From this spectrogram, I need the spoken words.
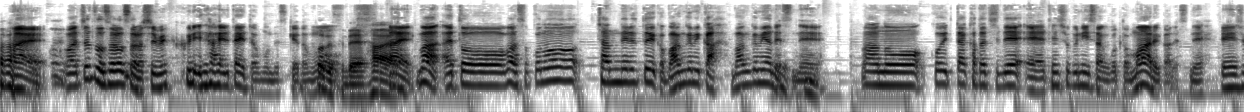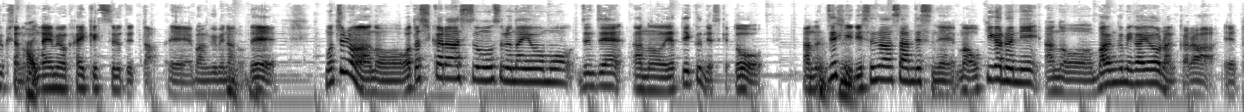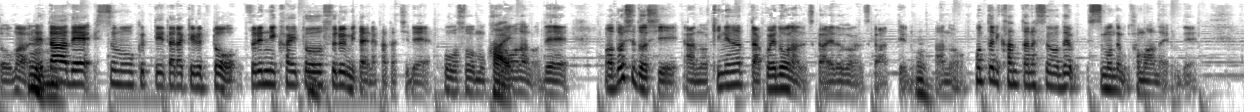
はい。まあ、ちょっとそろそろ締めくくりに入りたいと思うんですけども。そうですね。はい。はい。まあ、えっと、まあ、そこのチャンネルというか番組か。番組はですね、まあ、あの、こういった形で、えー転職兄さんことマールがですね、転職者のお悩みを解決するといった、えー番組なので、もちろん、あの、私から質問する内容も全然、あの、やっていくんですけど、あの、うんうん。ぜひリスナーさんですね、まあ、お気軽に、あの、番組概要欄から、えっ、と、まあ、うんうん。レターで質問を送っていただけると、それに回答するみたいな形で放送も可能なので、まあ、どしどし、あの、気になった、これどうなんですかあれどうなんですかっていうのを、うん。あの、本当に簡単な質問で、質問でも構わないので、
